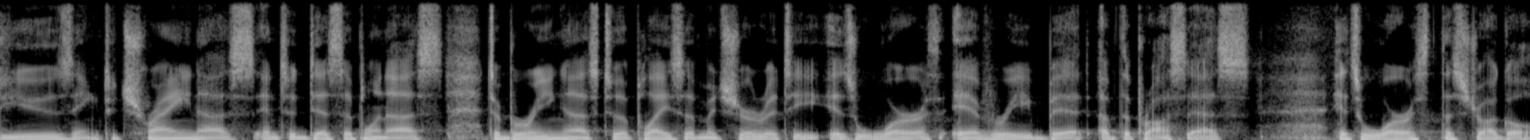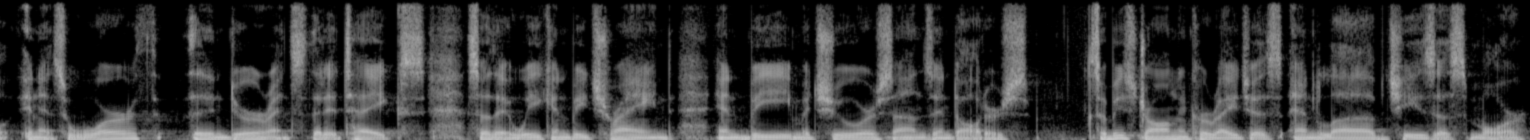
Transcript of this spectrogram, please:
using to train us and to discipline us to bring us to a place of maturity is worth every bit of the process. It's worth the struggle and it's worth the endurance that it takes so that we can be trained and be mature sons and daughters. So be strong and courageous and love Jesus more.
